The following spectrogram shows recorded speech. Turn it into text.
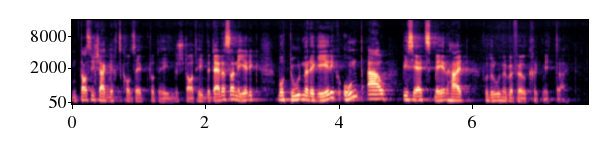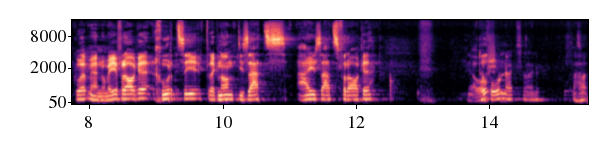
Und das ist eigentlich das Konzept, das dahinter steht. Hinter dieser Sanierung, die die Thuner Regierung und auch bis jetzt die Mehrheit der Thuner Bevölkerung mitträgt. Gut, wir haben noch mehr Fragen. Kurze, prägnante Sätze, Einsatzfragen. Jawohl. Da vorne hat es eine. Aha.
